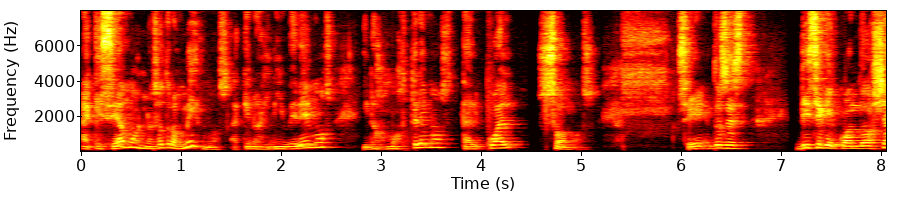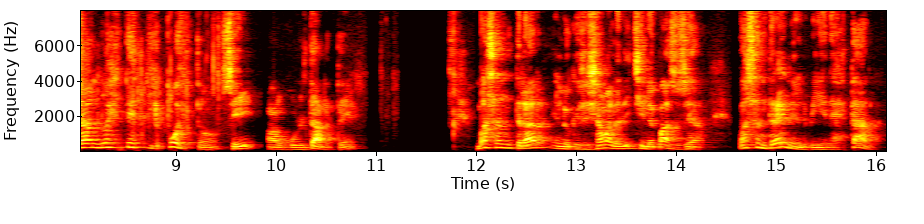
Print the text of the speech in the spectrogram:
a que seamos nosotros mismos, a que nos liberemos y nos mostremos tal cual somos. Entonces, dice que cuando ya no estés dispuesto ¿sí? a ocultarte, vas a entrar en lo que se llama la dicha y la paz, o sea, vas a entrar en el bienestar.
